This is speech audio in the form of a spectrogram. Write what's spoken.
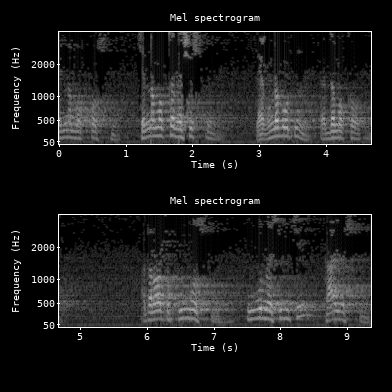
చిన్న మొక్క వస్తుంది. చిన్న మొక్క నశిస్తుంది. లేకుండా పోతుంది. పెద్ద మొక్క అవుతుంది. ఆ తర్వాత పువ్వు వస్తుంది. పువ్వు నశించి కాయ వస్తుంది.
